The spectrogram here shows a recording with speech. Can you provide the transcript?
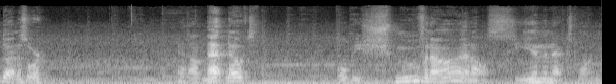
Dinosaur. And on that note, we'll be moving on, and I'll see you in the next one.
